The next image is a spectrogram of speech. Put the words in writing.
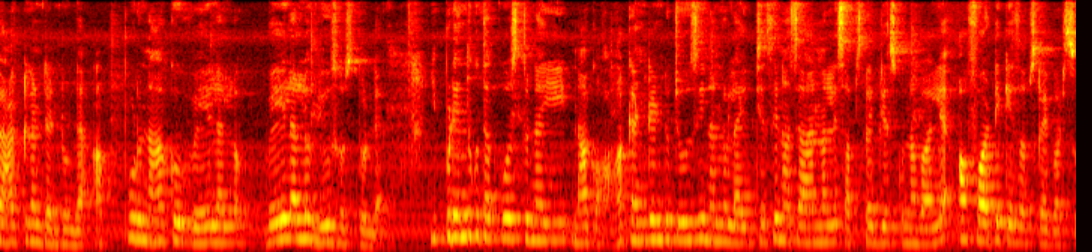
ఫ్యాక్ట్ కంటెంట్ ఉండే. అప్పుడు నాకు వేలల్లో వేలల్లో వ్యూస్ వస్తుండే. ఇప్పుడు ఎందుకు తక్కువ వస్తున్నాయి? నాకు ఆ కంటెంట్ చూసి నన్ను లైక్ చేసి నా ఛానల్ని సబ్స్క్రైబ్ చేసుకున్న వాళ్ళే ఆ ఫార్టీ కే సబ్స్క్రైబర్స్.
